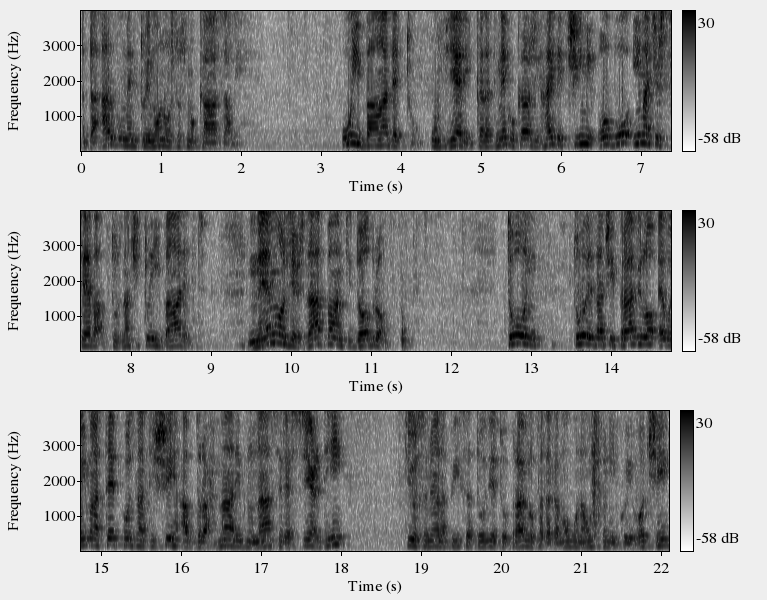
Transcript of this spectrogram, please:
da argumentujemo ono što smo kazali. U ibadetu, u vjeri, kada ti neko kaže, hajde čini ovo, imat ćeš seva. To znači, to je ibadet. Ne možeš zapamti dobro. To, to je znači pravilo, evo imate poznati ših Abdurrahman ibn Nasir Sirdi, htio sam ja napisati ovdje to pravilo pa da ga mogu naučiti oni koji hoće.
